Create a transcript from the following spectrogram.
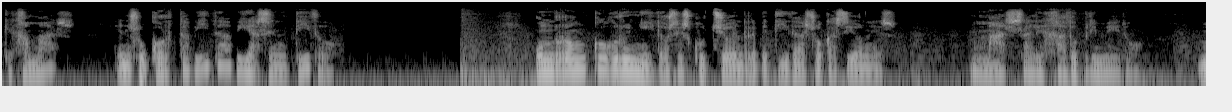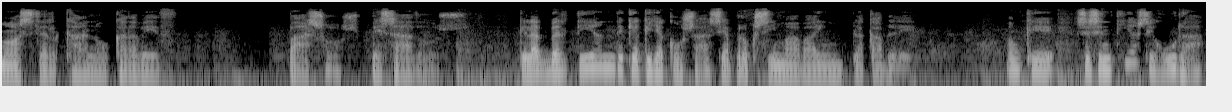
que jamás en su corta vida había sentido. Un ronco gruñido se escuchó en repetidas ocasiones, más alejado primero, más cercano cada vez pasos pesados que le advertían de que aquella cosa se aproximaba implacable. Aunque se sentía segura,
